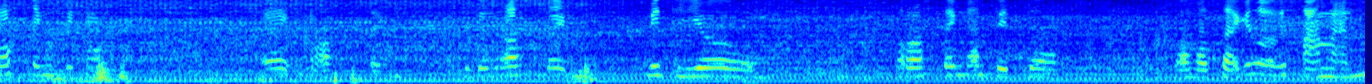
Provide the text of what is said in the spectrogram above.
Roasting pickup. Eh, roasting. Itu roasting. Video. Roasting kan beda. Bahasa lho wis panen.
